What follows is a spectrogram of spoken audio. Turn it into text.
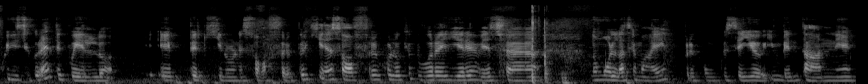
Quindi sicuramente quello e per chi non ne soffre. Per chi ne soffre, quello che vorrei dire invece è non mollate mai, perché comunque se io in vent'anni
